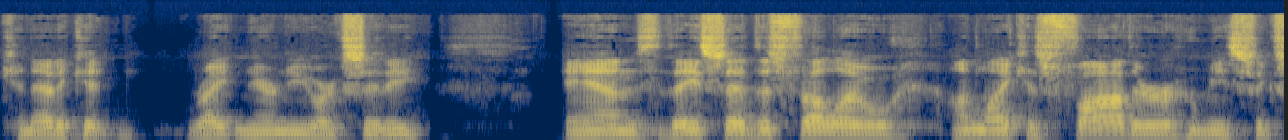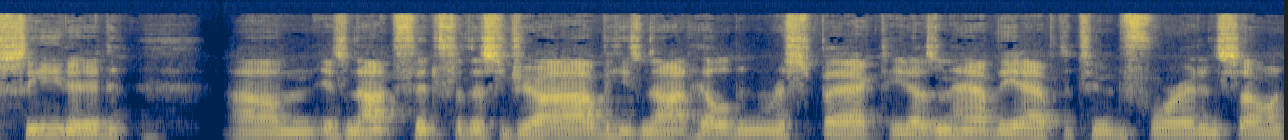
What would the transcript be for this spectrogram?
Connecticut, right near New York City. And they said this fellow, unlike his father, whom he succeeded, um, is not fit for this job. He's not held in respect. He doesn't have the aptitude for it, and so on.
